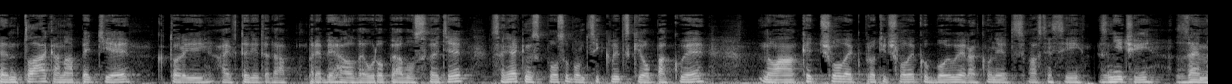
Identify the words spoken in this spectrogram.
ten tlak a napätie, ktorý aj vtedy teda prebiehal v Európe a vo svete, sa nejakým spôsobom cyklicky opakuje. No a keď človek proti človeku bojuje, nakoniec vlastne si zničí zem,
